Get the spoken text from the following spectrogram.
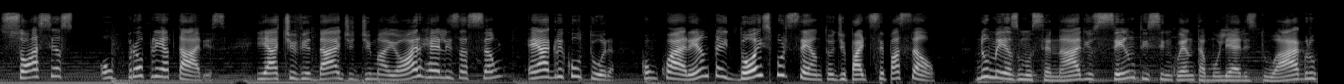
sócias ou proprietárias. E a atividade de maior realização é a agricultura, com 42% de participação. No mesmo cenário, 150 mulheres do agro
